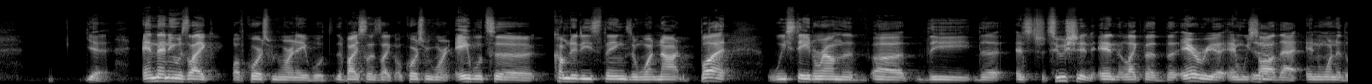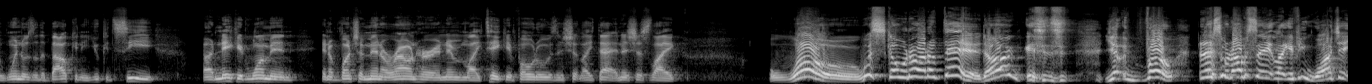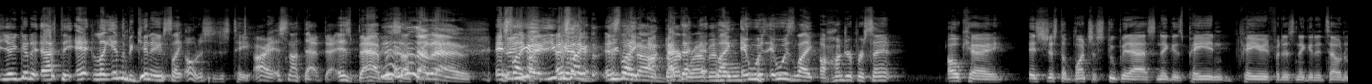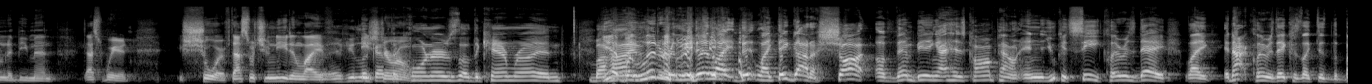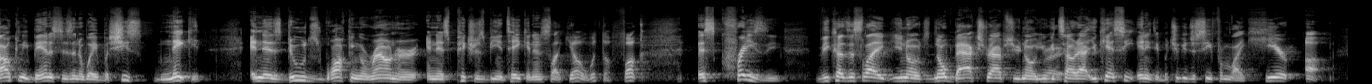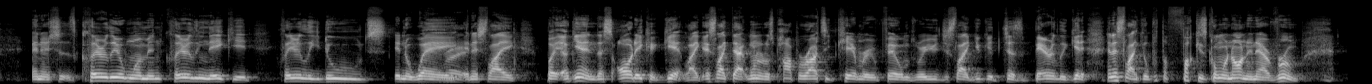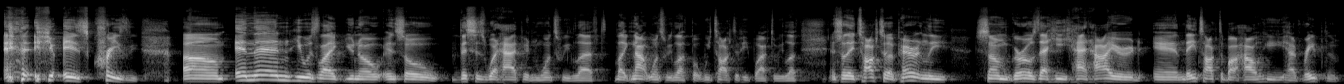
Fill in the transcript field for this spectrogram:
Yeah. And then he was like, of course we weren't able, the vice land's like, of course we weren't able to come to these things and whatnot, but we stayed around the uh, the the institution and like the the area and we saw that in one of the windows of the balcony you could see a naked woman and a bunch of men around her and them like taking photos and shit like that and it's just like Whoa, what's going on up there, dog? Yo, bro, that's what I'm saying. Like, if you watch it, you're gonna at the end, like in the beginning, it's like, oh, this is just Tate. All right, it's not that bad. It's bad, but Yeah, it's not that bad. bad. It's like, get- it's get- like, it's like, dark that- rabbit like hole. it was, it was like hundred percent. Okay, it's just a bunch of stupid ass niggas paying, paying for this nigga to tell them to be men. That's weird. Sure, if that's what you need in life, If you look at the own. corners of the camera and behind, Yeah, but literally, they're like, they, like they got a shot of them being at his compound, and you could see clear as day. Like eh, not clear as day because like the, the balcony banisters in a way, but she's naked, and there's dudes walking around her, and there's pictures being taken, and it's like, yo, what the fuck? It's crazy because it's like you know, no back straps. You know, you Right. can tell that you can't see anything, but you can just see from like here up, and it's just clearly a woman, clearly naked. Clearly, dudes in a way, Right. and it's like, but again, that's all they could get. Like, it's like that one of those paparazzi camera films where you just like you could just barely get it, and it's like, yo, what the fuck is going on in that room? it's crazy. Um, and then he was like, you know, and so this is what happened once we left. Like, not once we left, but we talked to people after we left, and so they talked to apparently some girls that he had hired, and they talked about how he had raped them.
